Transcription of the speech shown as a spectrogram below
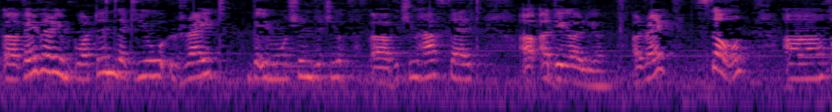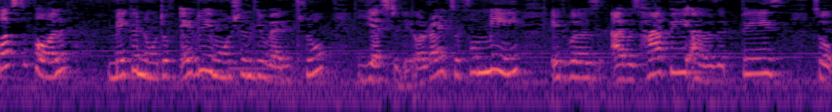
uh, very, very important that you write the emotion which you, uh, which you have felt uh, a day earlier. All right. So, uh, first of all, make a note of every emotion you went through yesterday all right so for me it was i was happy i was at peace so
